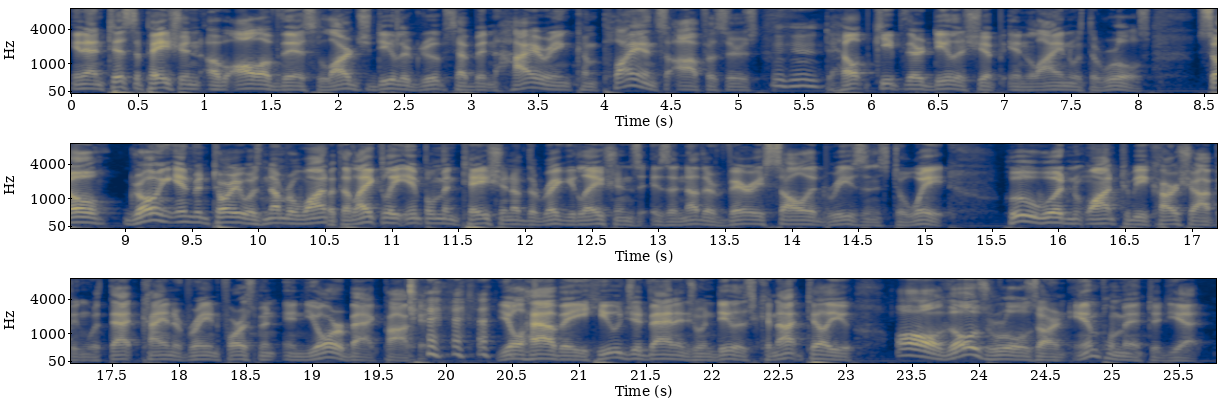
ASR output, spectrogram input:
In anticipation of all of this, large dealer groups have been hiring compliance officers mm-hmm. to help keep their dealership in line with the rules. So, growing inventory was number one, but the likely implementation of the regulations is another very solid reasons to wait. Who wouldn't want to be car shopping with that kind of reinforcement in your back pocket? You'll have a huge advantage when dealers cannot tell you, Oh, those rules aren't implemented yet.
